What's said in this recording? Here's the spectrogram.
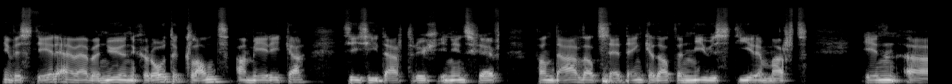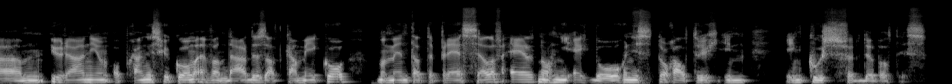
investeren. En we hebben nu een grote klant, Amerika, die zich daar terug in inschrijft. Vandaar dat zij denken dat een nieuwe stierenmarkt in um, uranium op gang is gekomen. En vandaar dus dat Cameco, op het moment dat de prijs zelf eigenlijk nog niet echt bewogen is, toch al terug in in koers verdubbeld is.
